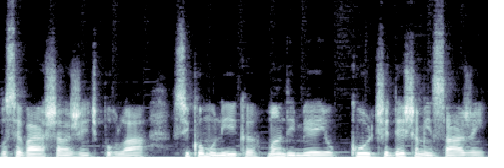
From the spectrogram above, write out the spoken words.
você vai achar a gente por lá, se comunica, manda e-mail, curte, deixa mensagem,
